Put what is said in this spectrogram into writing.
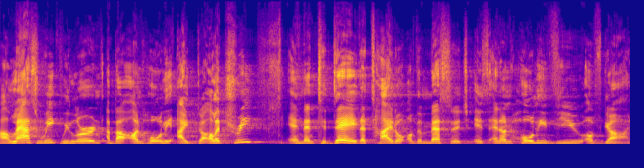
Uh, last week we learned about unholy idolatry. And then today, the title of the message is An Unholy View of God.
